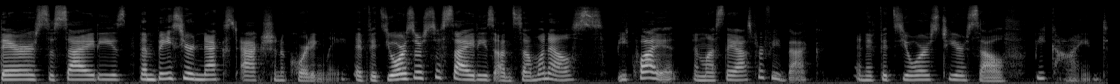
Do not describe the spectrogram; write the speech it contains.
theirs, society's, then base your next action accordingly. If it's yours or society's on someone else, be quiet unless they ask for feedback. And if it's yours to yourself, be kind.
